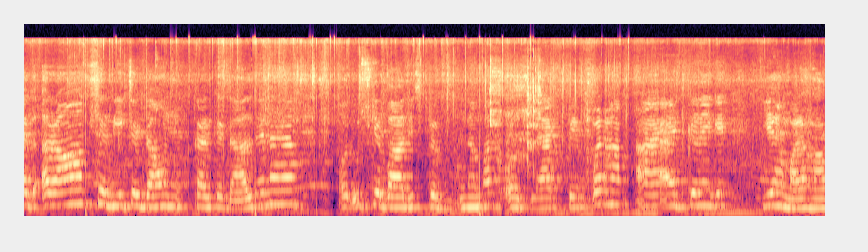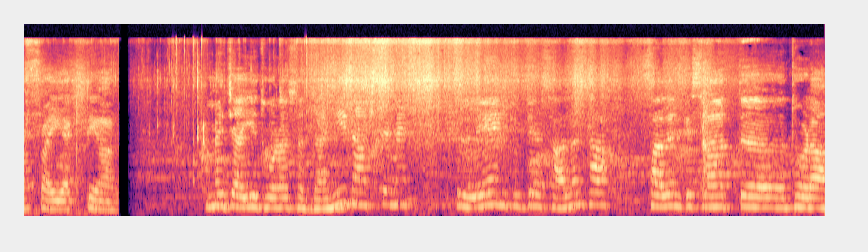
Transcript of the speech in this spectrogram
एग आराम से नीचे डाउन करके डाल देना है, और उसके बाद इस पर नमक और ब्लैक पेपर हम ऐड करेंगे। ये हमारा हाफ़ फ्राई एग तैयार। हमें चाहिए थोड़ा सा दही नाश्ते में। प्लेन क्योंकि सालन था। सालन के साथ थोड़ा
